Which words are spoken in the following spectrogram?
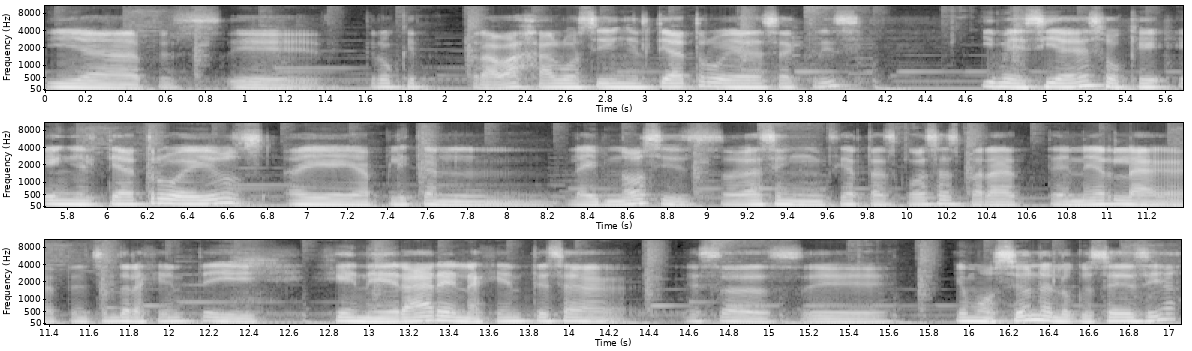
y ella, pues, eh, creo que trabaja algo así en el teatro. Ella es actriz y me decía eso: que en el teatro ellos eh, aplican la hipnosis, hacen ciertas cosas para tener la atención de la gente y generar en la gente esa, esas emociones, lo que usted decía,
